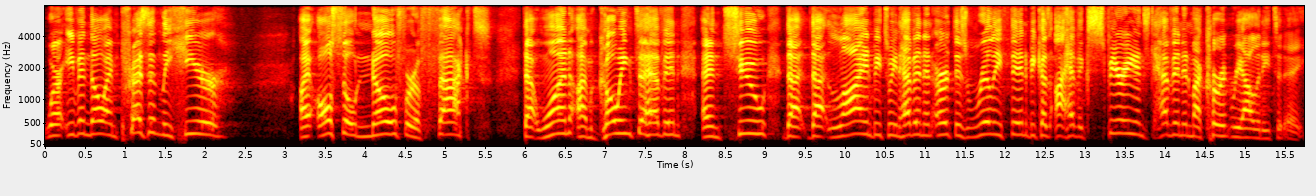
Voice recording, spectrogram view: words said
where even though I'm presently here, I also know for a fact that one, I'm going to heaven, and two, that that line between heaven and earth is really thin because I have experienced heaven in my current reality today.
